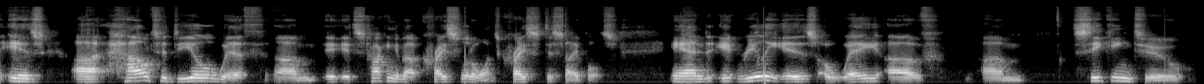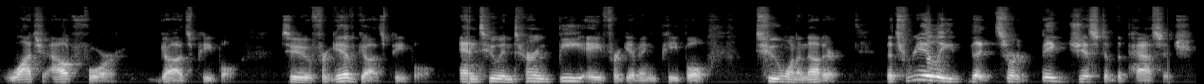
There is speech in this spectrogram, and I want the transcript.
is uh, how to deal with um, it's talking about Christ's little ones, Christ's disciples. And it really is a way of um, seeking to watch out for God's people, to forgive God's people, and to in turn be a forgiving people to one another. That's really the sort of big gist of the passage.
